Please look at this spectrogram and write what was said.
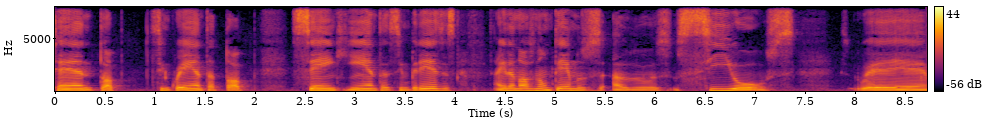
10, top 50, top 100, 500 empresas, ainda nós não temos os CEOs é,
